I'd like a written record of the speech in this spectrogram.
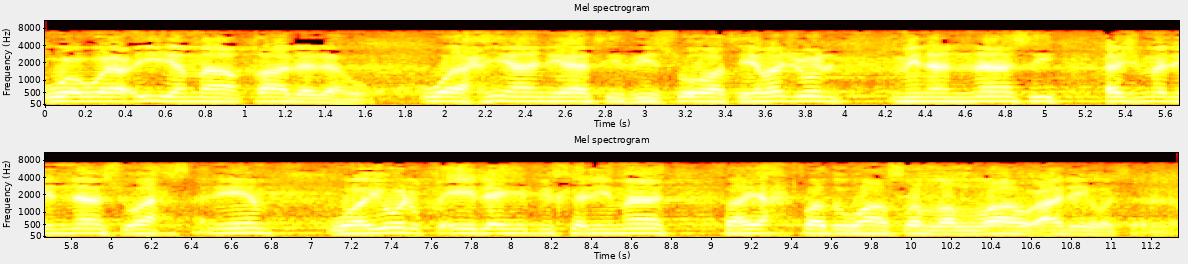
ووعي ما قال له. وأحيانا يأتي في صورة رجل من الناس أجمل الناس وأحسنهم ويلقي إليه بالكلمات فيحفظها صلى الله عليه وسلم.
